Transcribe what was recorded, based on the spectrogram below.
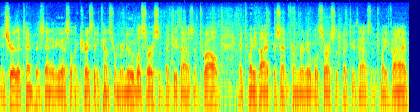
ensure that 10% of U.S. electricity comes from renewable sources by 2012 and 25% from renewable sources by 2025,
